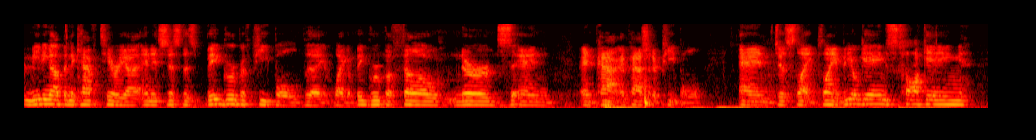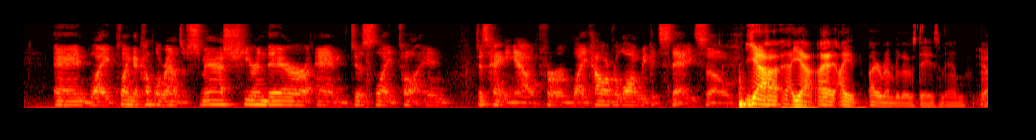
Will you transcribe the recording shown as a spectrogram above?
meeting up in the cafeteria, and it's just this big group of people, that, like a big group of fellow nerds and and, pa- and passionate people, and just like playing video games, talking and like playing a couple of rounds of Smash here and there, and just like ta- and just hanging out for like however long we could stay. So yeah, yeah, I, I I remember those days, man. yeah, Uh,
